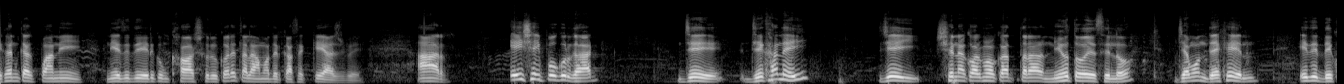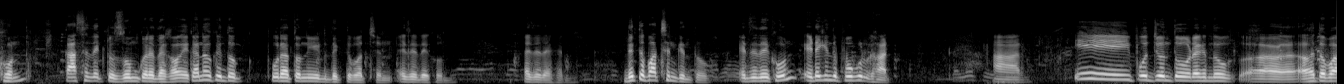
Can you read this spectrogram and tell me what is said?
এখানকার পানি নিয়ে যদি এরকম খাওয়া শুরু করে, তাহলে আমাদের কাছে কে আসবে? আর এই সেই পুকুর ঘাট, যে যেখানেই যেই সেনা কর্মকর্তারা নিহত হয়েছিল, যেমন দেখেন, এই যে দেখুন, কাছে একটু জুম করে দেখাও, এখানেও কিন্তু পুরাতন ইট দেখতে পাচ্ছেন, এই যে দেখুন, এই যে দেখেন, দেখতে পাচ্ছেন কিন্তু, এই যে দেখুন, এটা কিন্তু পুকুর ঘাট। আর এই পর্যন্ত ওটা কিন্তু হয়তো বা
